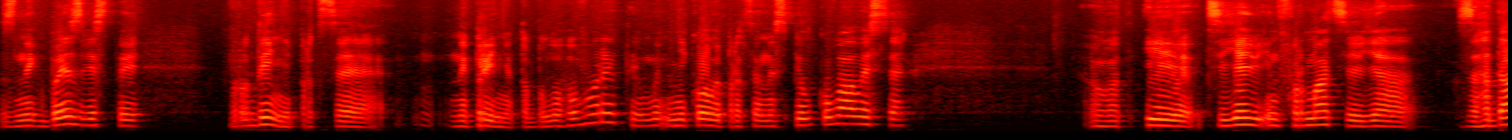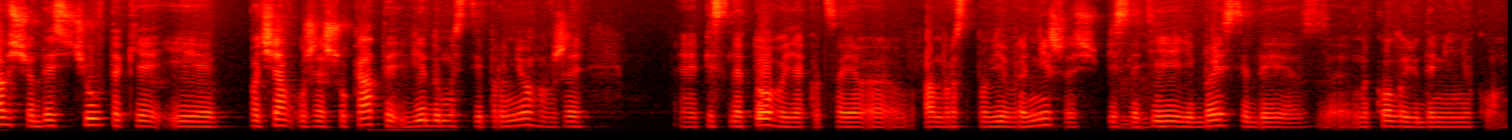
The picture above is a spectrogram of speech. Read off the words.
Зник безвісти. В родині про це не прийнято було говорити, ми ніколи про це не спілкувалися. От. І цією інформацією я згадав, що десь чув таке і почав уже шукати відомості про нього вже е, після того, як оце я е, вам розповів раніше, після тієї бесіди з Миколою Дем'янюком.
